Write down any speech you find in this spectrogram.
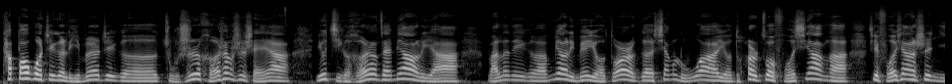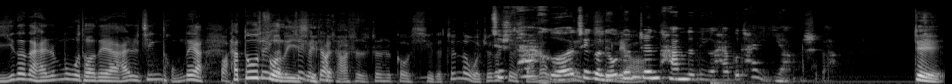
他包括这个里面这个主持和尚是谁呀？有几个和尚在庙里啊？完了，那个庙里面有多少个香炉啊？有多少座佛像啊？这佛像是泥的呢，还是木头的呀？还是金铜的呀？他都做了一些、这个、这个调查是真是够细的，真的，我觉得其实他和这个刘敦桢他们的那个还不太一样，是吧？对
